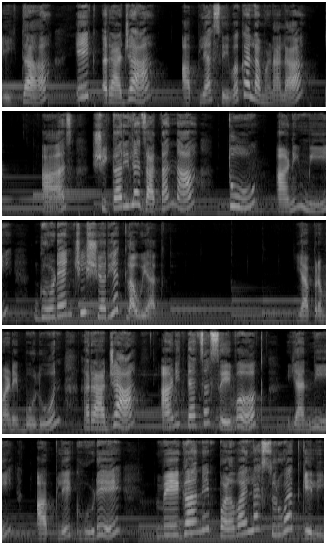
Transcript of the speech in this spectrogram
एकदा एक राजा आपल्या सेवकाला म्हणाला आज शिकारीला जाताना तू आणि मी घोड्यांची शर्यत लावूयात. याप्रमाणे बोलून राजा आणि त्याचा सेवक यांनी आपले घोडे वेगाने पळवायला सुरुवात केली.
